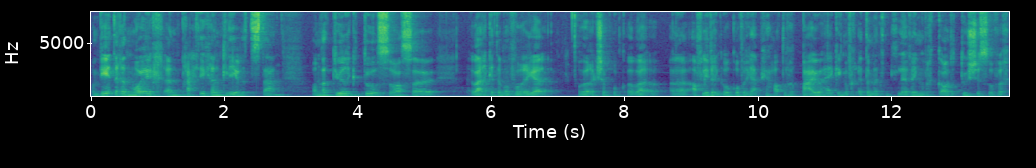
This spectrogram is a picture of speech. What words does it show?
om beter en mooier en prachtiger in het leven te staan. Om natuurlijke tools, zoals uh, waar ik het in mijn vorige workshop ook, uh, aflevering ook over heb gehad, over biohacking, over intermittent living, over koude douches, over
